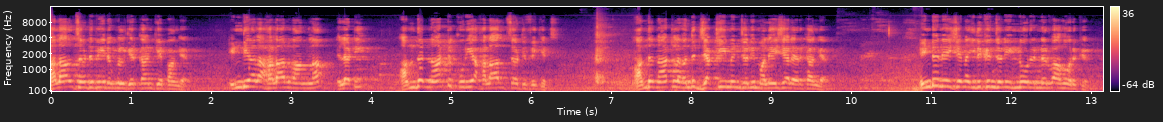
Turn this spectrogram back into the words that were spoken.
ஹலால் சர்டிபிகேட் உங்களுக்கு இருக்கான்னு கேட்பாங்க. இந்தியாவில் ஹலால் வாங்கலாம் இல்லாட்டி அந்த நாட்டுக்குரிய ஹலால் சர்டிபிகேட் அந்த நாட்டில் வந்து ஜக்கீம்னு சொல்லி மலேசியாவில் இருக்காங்க. இந்தோனேஷியா இதுக்குன்னு சொல்லி இன்னொரு நிர்வாகம் இருக்குது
